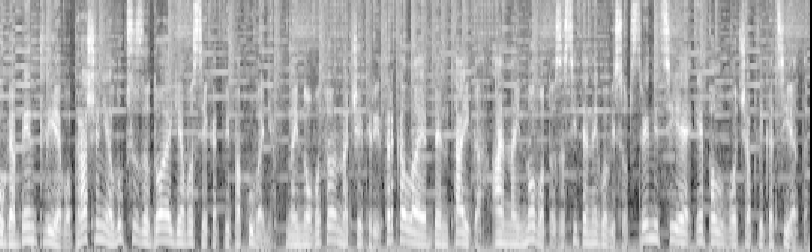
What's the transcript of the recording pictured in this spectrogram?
Кога Бентли е во прашање, луксузот да доаѓа во секакви пакувања. Најновото на 4 тркала е Бентайга, а најновото за сите негови собственици е Apple Watch апликацијата.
